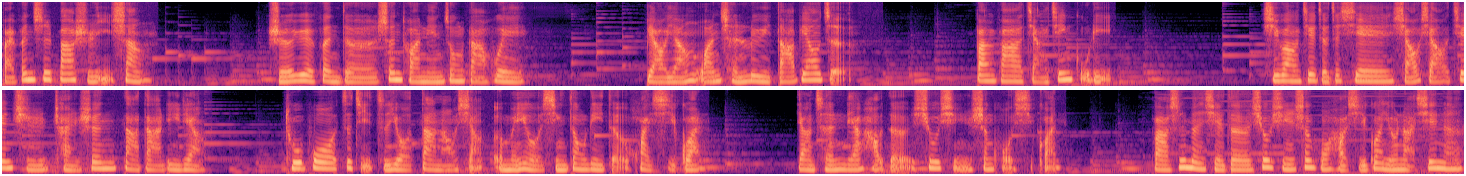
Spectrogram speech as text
百分之八十以上，十二月份的生团年终大会，表扬完成率达标者，颁发奖金鼓励。希望借着这些小小坚持，产生大大力量，突破自己只有大脑想而没有行动力的坏习惯，养成良好的修行生活习惯。法师们写的修行生活好习惯有哪些呢？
